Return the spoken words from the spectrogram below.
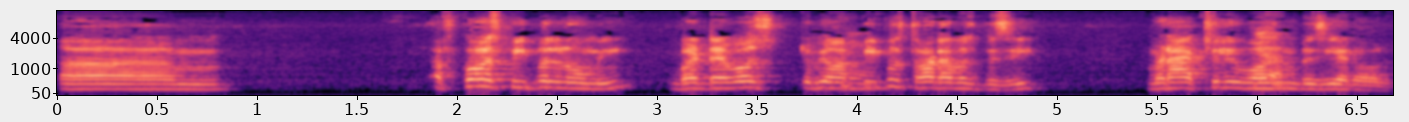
Um, of course, people know me, but there was to be honest, people thought I was busy, but I actually wasn't Yeah. busy at all.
